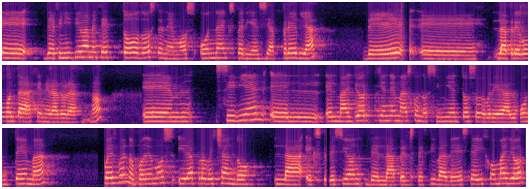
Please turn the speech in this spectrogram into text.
eh, definitivamente todos tenemos una experiencia previa de eh, la pregunta generadora, ¿no? Em, si bien el, el mayor tiene más conocimiento sobre algún tema, pues bueno, podemos ir aprovechando la expresión de la perspectiva de este hijo mayor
